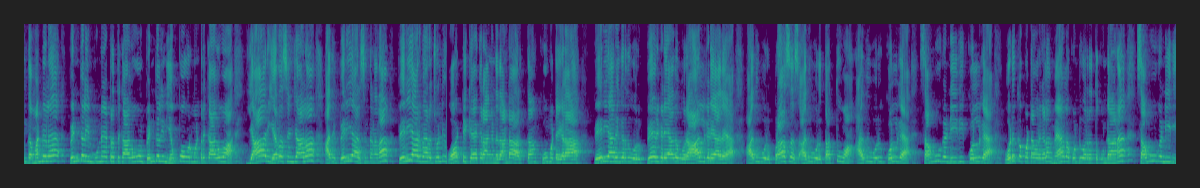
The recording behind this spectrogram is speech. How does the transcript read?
இந்த மண்ணில் பெண்களின் முன்னேற்றத்துக்காகவும் பெண்களின் எம்பவர்மெண்ட்டுக்காகவும் யார் எதை செஞ்சாலும் அது பெரியார் சிந்தனை தான். பெரியார் பேரை சொல்லி ஓட்டு கேட்குறாங்கன்னு தாண்டா அர்த்தம் கூமுட்டைகளா? பெரியாருங்கிறது ஒரு பேர் கிடையாது ஒரு ஆள் கிடையாது. அது ஒரு ப்ராசஸ் அது ஒரு தத்துவம் அது ஒரு கொள்கை சமூக நீதி கொள்கை. ஒடுக்கப்பட்டவர்களை மேலே கொண்டு வர்றதுக்கு உண்டான சமூக நீதி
